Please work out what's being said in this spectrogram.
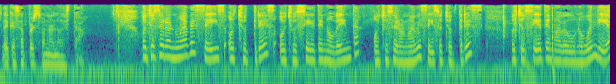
de que esa persona no está. 809-683-8790, 809-683-8791. Buen día.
